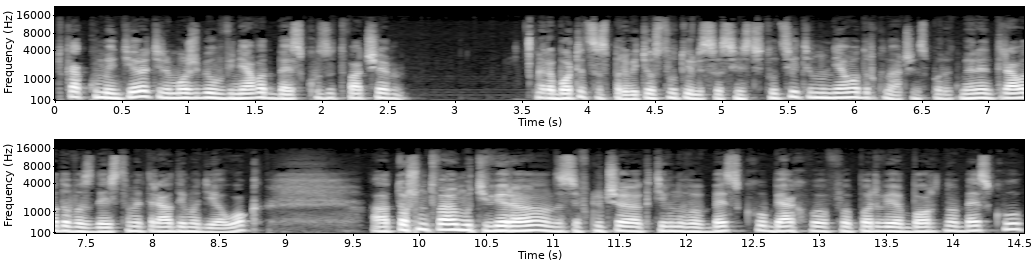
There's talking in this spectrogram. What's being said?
така коментират или може би обвиняват Беско за това, че работят с правителството или с институциите, но няма друг начин. Според мен трябва да въздействаме, трябва да има диалог. А, точно това ме мотивира да се включа активно в Беско. Бях в първия борт на Беско.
